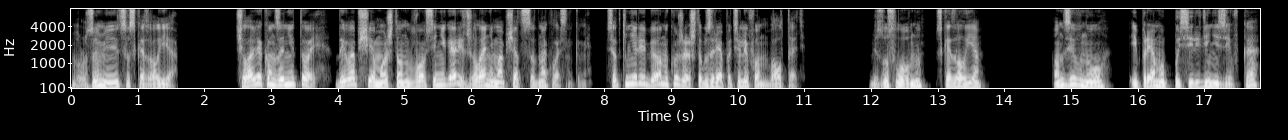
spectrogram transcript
«Ну, разумеется», — сказал я. Человек он занятой, да и вообще, может, он вовсе не горит желанием общаться с одноклассниками. все таки не ребенок уже, чтобы зря по телефону болтать. «Безусловно», — сказал я. Он зевнул и прямо посередине зевка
